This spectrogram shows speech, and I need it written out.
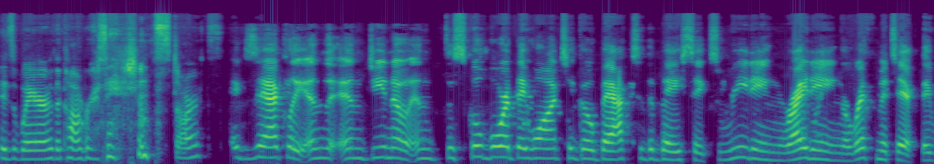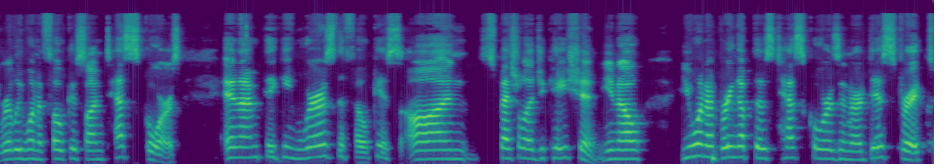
is where the conversation starts. Exactly. And the, and you know, and the school board they want to go back to the basics, reading, writing, arithmetic. They really want to focus on test scores. And I'm thinking, where's the focus on special education? You know, you want to bring up those test scores in our district,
